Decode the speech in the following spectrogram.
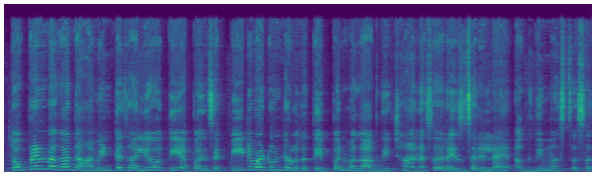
तोपर्यंत बघा दहा मिनटं झाली होती. आपण जे पीठ वाटून ठेवलं होतं ते पण बघा अगदी छान असं रेस्ट झालेलं आहे. अगदी मस्त असं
